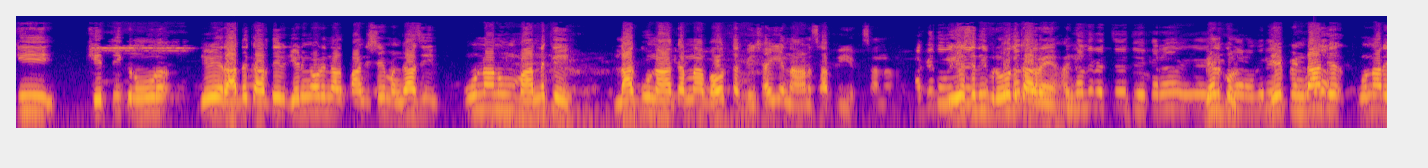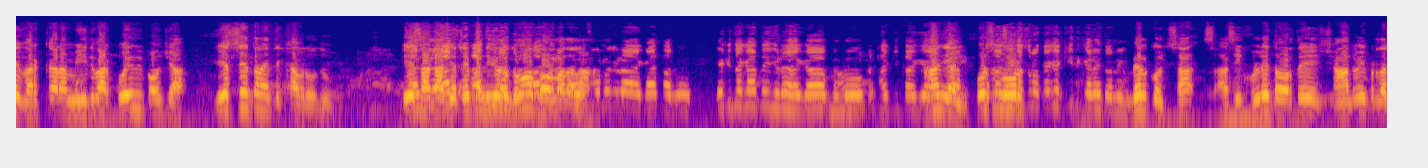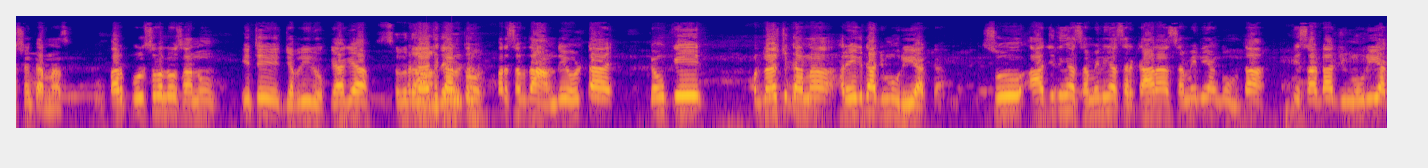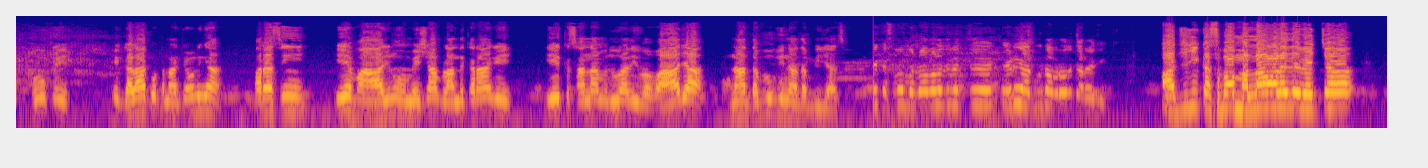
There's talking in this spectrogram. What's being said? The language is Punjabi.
ਕਿ ਖੇਤੀ ਕਾਨੂੰਨ ਜਿਹੜੇ ਰੱਦ ਕਰਦੇ ਜਿਹੜੀਆਂ ਉਹਦੇ ਨਾਲ ਪੰਜ ਛੇ ਮੰਗਾਂ ਸੀ, ਉਹਨਾਂ ਨੂੰ ਮੰਨ ਕੇ ਲਾਗੂ ਨਾ ਕਰਨਾ ਬਹੁਤ ਧੱਕੇਸ਼ਾਹੀ ਹੈ ਨਾਨਸਾਫੀ ਹੈ ਕਿਸਾਨਾਂ ਨੂੰ। ਅੱਗੇ ਤੋਂ ਵੀ ਇਸ ਲਈ ਵਿਰੋਧ ਕਰ ਰਹੇ ਹਾਂ। ਪਿੰਡਾਂ ਦੇ ਵਿੱਚ ਜੇਕਰ ਇਹ ਬਿਲਕੁਲ। ਜੇ ਪਿੰਡਾਂ 'ਚ ਉਹਨਾਂ ਦੇ ਵਰਕਰ ਉਮੀਦਵਾਰ ਕੋਈ ਵੀ ਪਹੁੰਚਿਆ ਇਸੇ ਤਰ੍ਹਾਂ ਹੀ ਤਿੱਖਾ ਵਿਰੋਧ ਹੋਊ ਇਹ ਸਾਡਾ ਜਥੇਬੰਦੀ ਵੱਲੋਂ ਦੋਵਾਂ ਫੋਰਮਾਂ ਦਾ ਐਲਾਨ। ਪੁਲਿਸ ਵੱਲੋਂ ਜਿਹੜਾ ਹੈਗਾ ਤੁਹਾਨੂੰ ਇੱਕ ਜਗ੍ਹਾ ਤੇ ਜਿਹੜਾ ਹੈਗਾ ਮੈਨੂੰ ਇਕੱਠਾ ਕੀਤਾ ਗਿਆ ਹਾਂਜੀ, ਹਾਂਜੀ, ਪੁਲਿਸ ਫੋਰਸ- ਰੋਕੇਗਾ ਕੀ ਕਹਿਣਾ ਚਾਹੁੰਦੇ ਹੋ? ਬਿਲਕੁਲ। ਅਸੀਂ ਖੁੱਲੇ ਤੌਰ ਤੇ ਸ਼ਾਂਤਮਈ ਪ੍ਰਦਰਸ਼ਨ ਕਰਨਾ ਸੀ ਪਰ ਪੁਲਿਸ ਵੱਲੋਂ ਸਾਨੂੰ ਇੱਥੇ ਜਬਰੀ ਰੋਕਿਆ ਗਿਆ। ਸੰਵਿਧਾਨ ਦੇ ਉਲਟ। ਪਰ ਸੰਵਿਧਾਨ ਦੇ ਉਲਟਾ ਹੈ ਕਿਉਂਕਿ ਪ੍ਰੋਟੈਸਟ ਕਰਨਾ ਹਰੇਕ ਦਾ ਜਮਹੂਰੀ ਹੱਕ ਹੈ ਸੋ ਅੱਜ ਦੀਆਂ ਸਮੇਂ ਦੀਆਂ ਸਰਕਾਰਾਂ ਸਮੇਂ ਦੀਆਂ ਹਕੂਮਤਾਂ ਇਹ ਸਾਡਾ ਜਮਹੂਰੀ ਹੱਕ ਖੋ ਕੇ ਇਹ ਗਲਾ ਘੁੱਟਣਾ ਚਾਹੁੰਦੀਆਂ। ਪਰ ਅਸੀਂ ਇਹ ਆਵਾਜ਼ ਨੂੰ ਹਮੇਸ਼ਾ ਬੁਲੰਦ ਕਰਾਂਗੇ। ਇਹ ਕਿਸਾਨਾਂ ਮਜ਼ਦੂਰਾਂ ਦੀ ਆਵਾਜ਼ ਆ ਨਾ ਦਬੂਗੀ ਨਾ ਦੱਬੀ ਜਾ ਸਕਦੀ। ਇਹ ਕਸਬਾ ਮੱਲਾਵਾਲਾ ਦੇ ਵਿੱਚ ਕਿਹੜੇ ਆਗੂ ਦਾ ਵਿਰੋਧ ਕਰ ਰਿਹਾ ਜੀ? ਅੱਜ ਜੀ ਕਸਬਾ ਮੱਲਾਂ ਵਾਲੇ ਦੇ ਵਿੱਚ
